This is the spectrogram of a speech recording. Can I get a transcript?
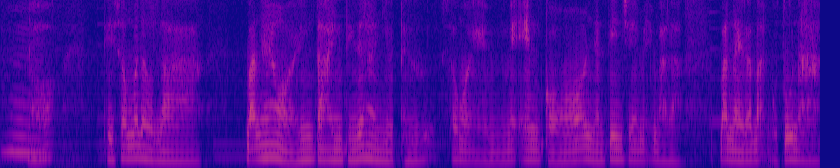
Ừ. đó. Thì xong bắt đầu là bạn ấy hỏi linh ta linh tính rất là nhiều thứ. Xong rồi mẹ em có nhắn tin cho em mẹ bảo là bạn này là bạn của tun à?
